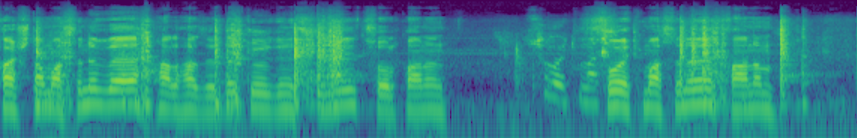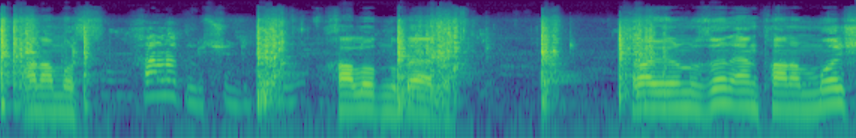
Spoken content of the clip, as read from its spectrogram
haşlamasını və hal-hazırda gördüyünüz kimi çolpanın Soyutması. soyutmasını xanım anamız Xalqın üçündür. Xalodnu bəli. Rayonumuzun ən tanınmış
